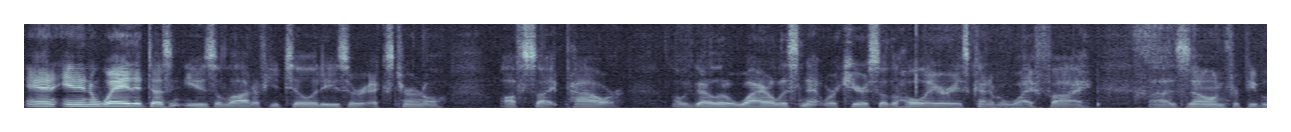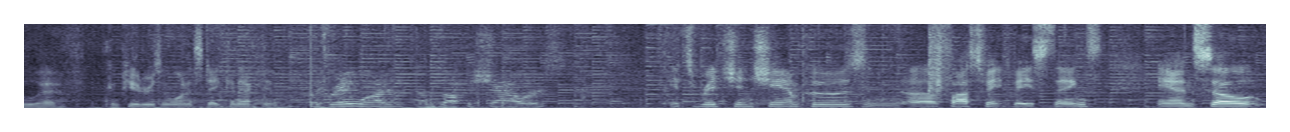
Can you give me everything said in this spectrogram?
and in a way that doesn't use a lot of utilities or external off-site power. Uh, we've got a little wireless network here, so the whole area is kind of a Wi-Fi uh, zone for people who have computers and want to stay connected. The gray water that comes off the showers, it's rich in shampoos and uh, phosphate-based things, and so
